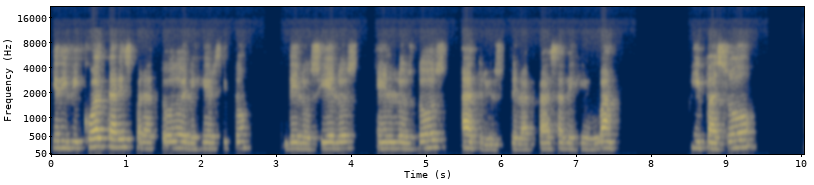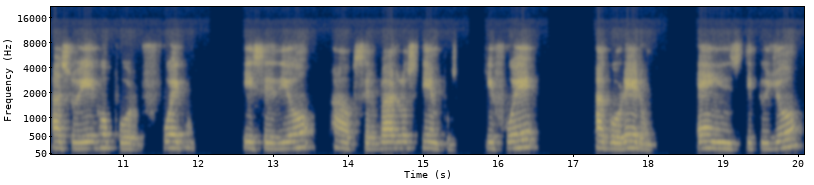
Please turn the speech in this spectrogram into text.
Y edificó altares para todo el ejército de los cielos en los dos atrios de la casa de Jehová. Y pasó a su hijo por fuego y se dio a observar los tiempos y fue agorero e instituyó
